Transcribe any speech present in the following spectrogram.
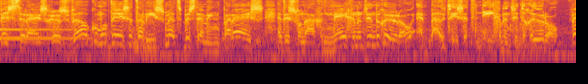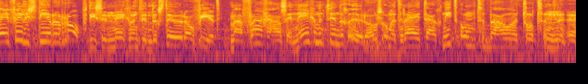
Beste reizigers, welkom op deze Thalys met bestemming Parijs. Het is vandaag 29 euro en buiten is het 29 euro. Wij feliciteren Rob die zijn 29ste euro viert. Maar vragen aan zijn 29 euro's om het rijtuig niet om te bouwen tot een uh,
